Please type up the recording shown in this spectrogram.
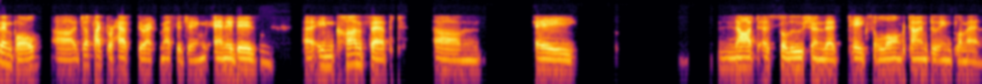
simple, uh, just like perhaps direct messaging, and it is hmm. uh, in concept um, a not a solution that takes a long time to implement.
